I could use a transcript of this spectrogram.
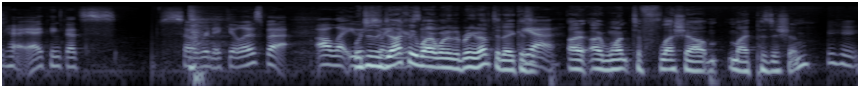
Okay. I think that's so ridiculous, but I'll let you. which is explain exactly why I wanted to bring it up today because Yeah. I, I want to flesh out my position. Mm-hmm.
